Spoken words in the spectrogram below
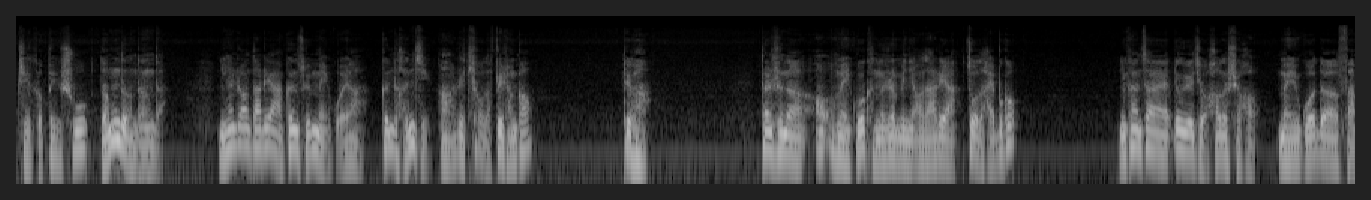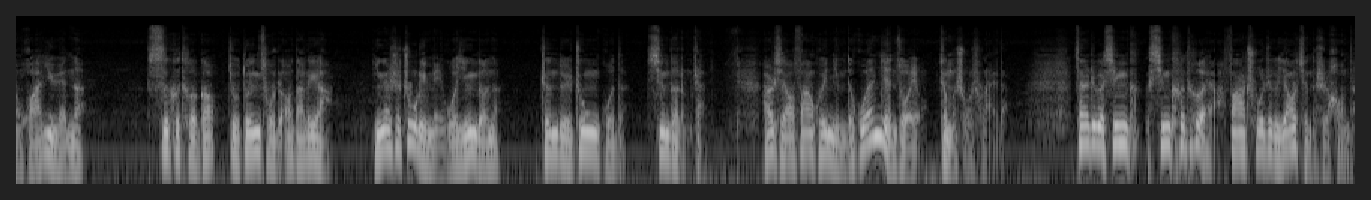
这个背书等等等等，你看这澳大利亚跟随美国呀跟得很紧啊，这跳得非常高，对吧？但是呢，澳美国可能认为你澳大利亚做的还不够。你看，在六月九号的时候，美国的反华议员呢斯科特高就敦促着澳大利亚，应该是助力美国赢得呢针对中国的新的冷战，而且要发挥你们的关键作用，这么说出来的。在这个新新科特呀发出这个邀请的时候呢，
